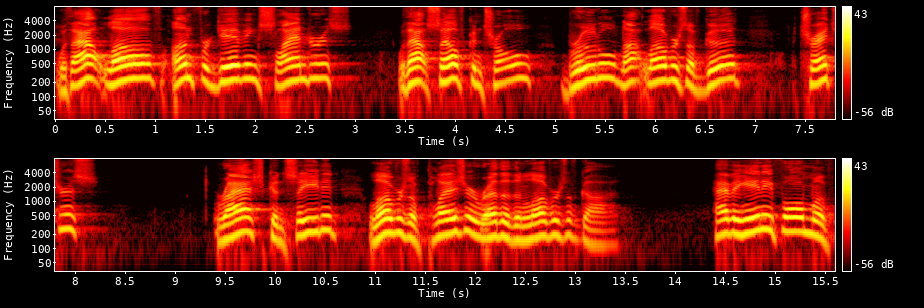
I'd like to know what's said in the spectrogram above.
without love, unforgiving, slanderous, without self control brutal, not lovers of good, treacherous, rash, conceited, lovers of pleasure rather than lovers of God, having any form of,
